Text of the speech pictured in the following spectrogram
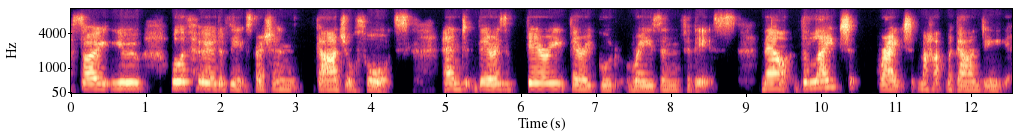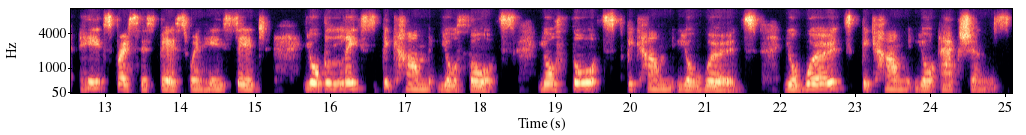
So, you will have heard of the expression guard your thoughts, and there is a very, very good reason for this. Now, the late great Mahatma Gandhi, he expressed this best when he said, Your beliefs become your thoughts. Your thoughts become your words. Your words become your actions.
